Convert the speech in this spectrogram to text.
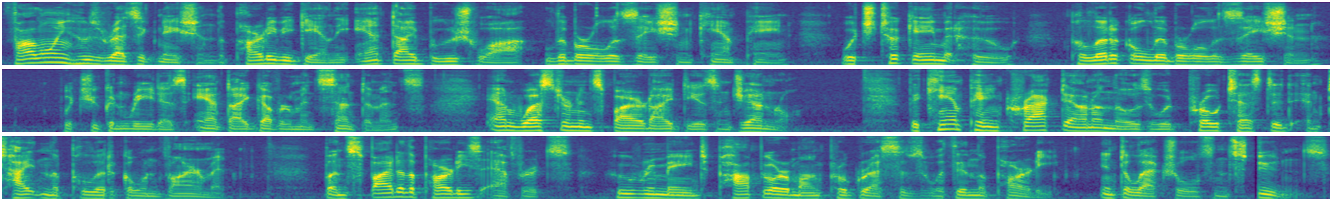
Following Hu's resignation, the party began the anti bourgeois liberalization campaign, which took aim at Hu political liberalization, which you can read as anti government sentiments, and Western inspired ideas in general. The campaign cracked down on those who had protested and tightened the political environment. But in spite of the party's efforts, Hu remained popular among progressives within the party, intellectuals, and students.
